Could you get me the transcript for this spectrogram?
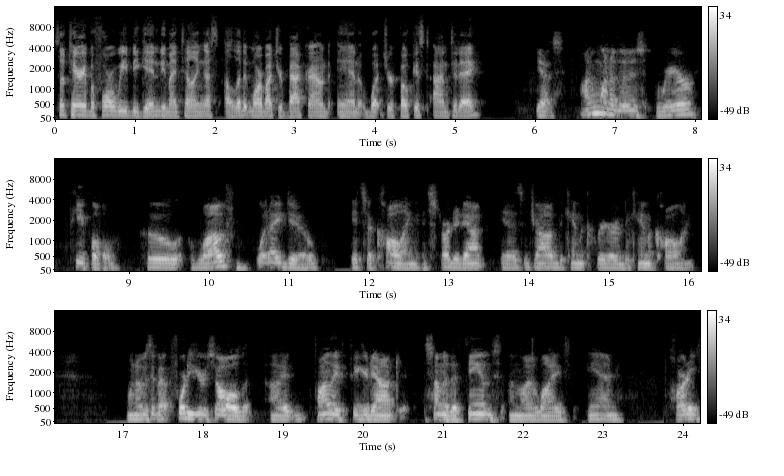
So, Terry, before we begin, do you mind telling us a little bit more about your background and what you're focused on today? Yes, I'm one of those rare people who love what I do. It's a calling. It started out as a job, became a career, and became a calling. When I was about 40 years old, I finally figured out some of the themes in my life. And part of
